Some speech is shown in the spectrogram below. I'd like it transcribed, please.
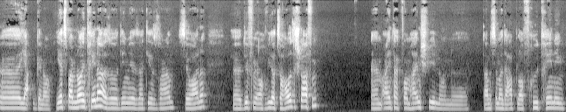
Äh, ja, genau. Jetzt beim neuen Trainer, also den wir seit dieser Saison haben, Seoane, äh, dürfen wir auch wieder zu Hause schlafen. Ähm, einen Tag vorm Heimspiel und äh, dann ist immer der Ablauf Frühtraining,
